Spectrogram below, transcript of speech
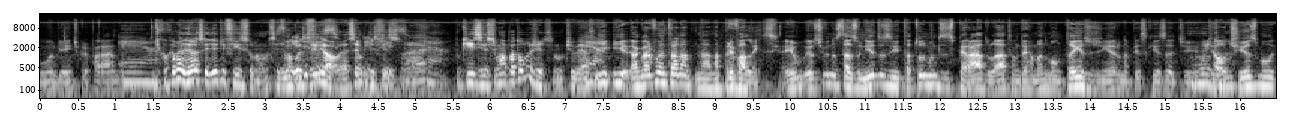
o ambiente preparado. é, De qualquer maneira, seria difícil, não seria, uma Seria coisa difícil, trivial. É sempre seria difícil. difícil, né? é. Porque existe uma patologia. Se não tivesse. É. E, e agora eu vou entrar na, na- na prevalência. Eu, eu estive nos Estados Unidos e está todo mundo desesperado lá, estão derramando montanhas de dinheiro na pesquisa de, Muito, de né? autismo.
